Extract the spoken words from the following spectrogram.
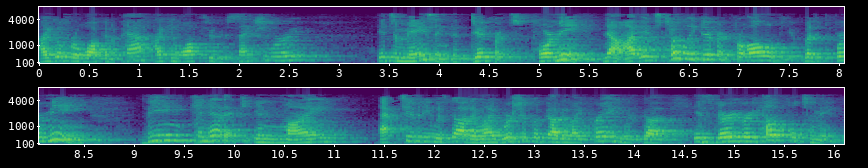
I go for a walk in a path. I can walk through the sanctuary. It's amazing the difference for me. Now, I, it's totally different for all of you, but for me, being kinetic in my activity with God, and my worship of God, and my praying with God is very, very helpful to me.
